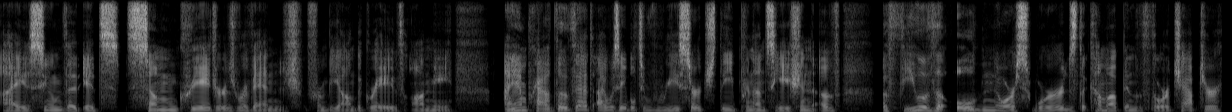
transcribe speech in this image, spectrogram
I assume that it's some creator's revenge from beyond the grave on me. I am proud, though, that I was able to research the pronunciation of a few of the Old Norse words that come up in the Thor chapter.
